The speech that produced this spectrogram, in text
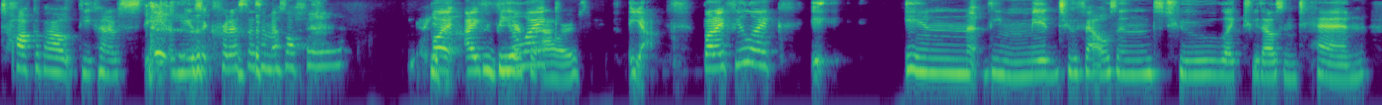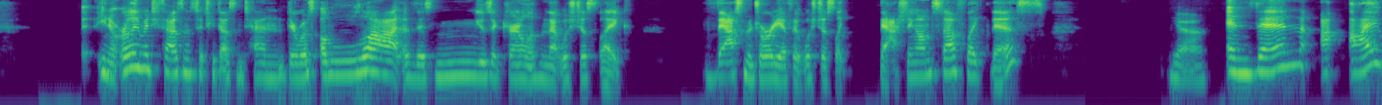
talk about the kind of state of music criticism as a whole, but yeah, I feel like hours. Yeah, but I feel like it, in the mid 2000s to like 2010 you know early mid 2000s to 2010 there was a lot of this music journalism that was just like vast majority of it was just like bashing on stuff like this. Yeah. And then I, I,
